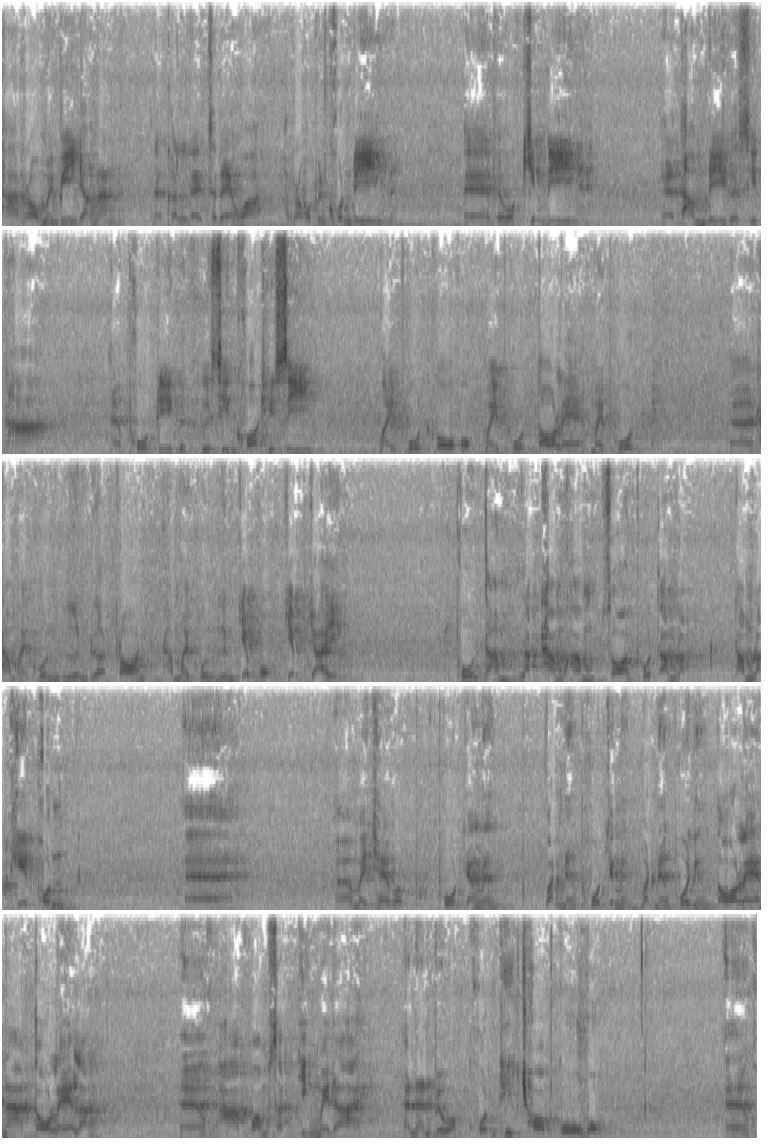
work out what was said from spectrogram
ถ้าเราไม่มีอย่างนั้น ก็แสดงว่าเราเป็นคนดีแปลว่าคิดดีทำดีกับศีลห้าพูดดีก็คือศีลข้อที่สี่ไม่พูดโกหก ไม่พูดตอแหลไม่พูดทำให้คนอื่นเดือดร้อนทำให้คนอื่นเจ็บอกเจ็บใจ พูดตามหลักธรรมคำสอนพูดตามหลักตามหลักเหตุผลไม่ใช่ว่าพูดอย่างหนึ่ง วันหนึ่งพูดอย่างหนึ่ง วันหนึ่งพูดอย่างตอแหลหน้าตอแหลหลังหาความสัตย์จริงไม่ได้ อันนั้นแปลว่าคนที่ชอบโกหก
